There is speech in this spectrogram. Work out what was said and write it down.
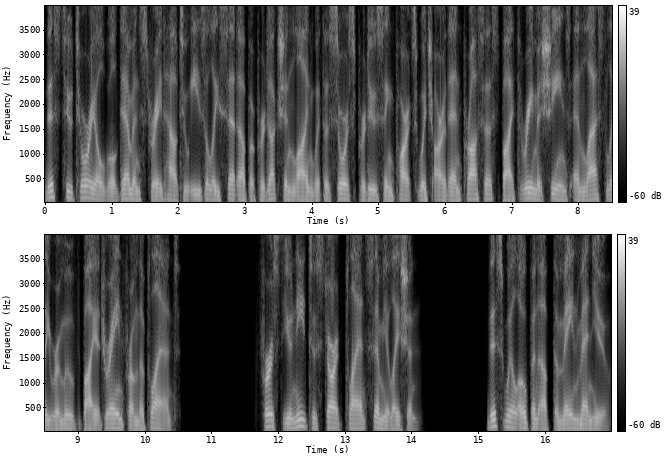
This tutorial will demonstrate how to easily set up a production line with the source producing parts which are then processed by three machines and lastly removed by a drain from the plant. First you need to start plant simulation. This will open up the main menu.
